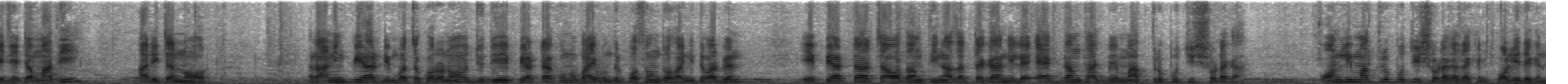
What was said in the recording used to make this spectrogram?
এই যে এটা মাদি আর এটা নর। রানিং পেয়ার ডিম করানো। যদি এই পেয়ারটা কোনো ভাই বন্ধুর পছন্দ হয়, নিতে পারবেন। এই পেয়ারটার চাওয়া দাম তিন হাজার টাকা, নিলে এক দাম থাকবে মাত্র পঁচিশশো টাকা। অনলি মাত্র পঁচিশশো টাকা, দেখেন কোয়ালিটি দেখেন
